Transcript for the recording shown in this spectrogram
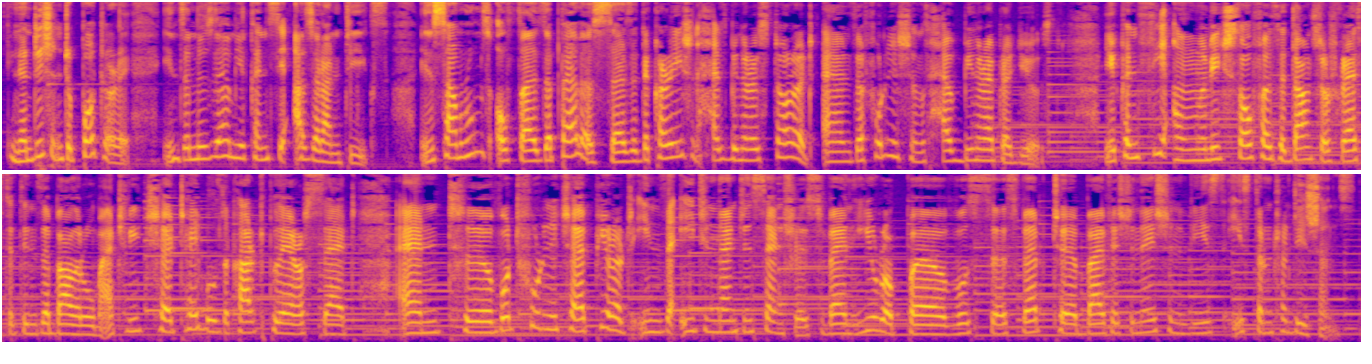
In addition to pottery, in the museum you can see other antiques. In some rooms of uh, the palace, uh, the decoration has been restored and the furnishings have been reproduced. You can see on which sofa the dancers rested in the ballroom, at which uh, table the card players sat, and uh, what furniture appeared in the 18th 19th centuries when Europe uh, was uh, swept by fascination with Eastern traditions.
